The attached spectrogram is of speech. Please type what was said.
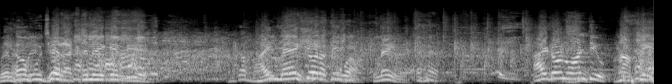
मैंने मुझे रखने के लिए। भाई मैं क्यों रखूँगा? नहीं आई डोंट वांट यू हाँ प्लीज़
